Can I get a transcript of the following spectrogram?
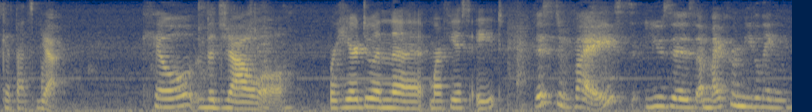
Get that spot. Yeah. Kill the jowl. We're here doing the Morpheus 8. This device uses a microneedling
